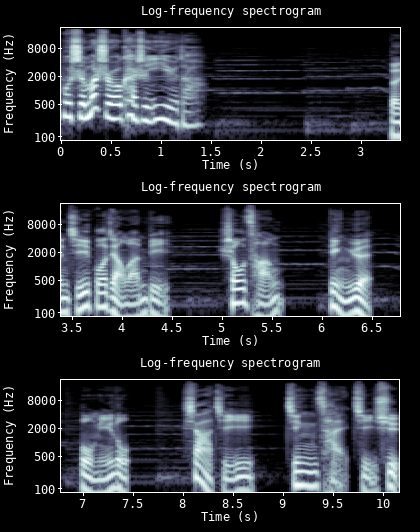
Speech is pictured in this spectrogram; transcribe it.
我什么时候开始抑郁的？本集播讲完毕，收藏、订阅不迷路，下集精彩继续。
